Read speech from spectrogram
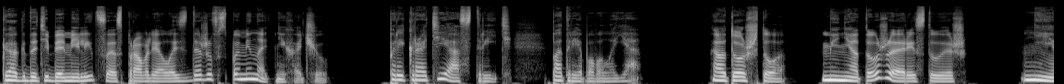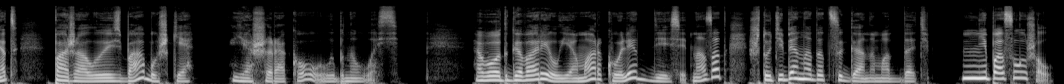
«Как до тебя милиция справлялась, даже вспоминать не хочу». «Прекрати острить», — потребовала я. «А то что, меня тоже арестуешь?» «Нет, пожалуюсь бабушке». Я широко улыбнулась. «Вот говорил я Марку лет десять назад, что тебя надо цыганам отдать. Не послушал.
